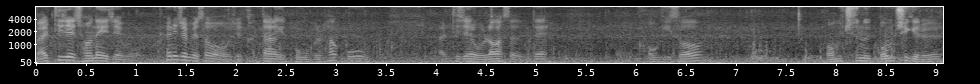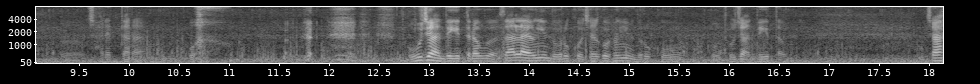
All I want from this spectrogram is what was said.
말티제 전에 이제 뭐 편의점에서 이제 간단하게 보급을 하고 말티제로 올라갔었는데 어, 거기서 멈추는 멈추기를 어, 잘했다라 뭐 도저히 안 되겠더라고요. 살라 형님도 그렇고 젤콥 형님도 그렇고 뭐 도저히 안 되겠다고. 자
